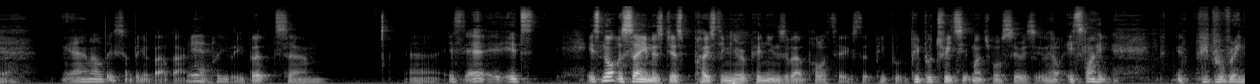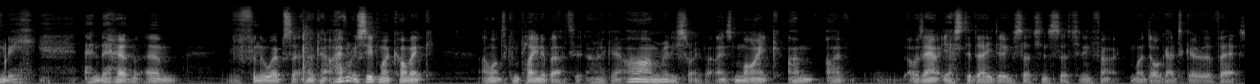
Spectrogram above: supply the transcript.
Yeah. Yeah, and I'll do something about that Yeah. completely. But um, uh, it's it's it's not the same as just posting your opinions about politics. That people people treat it much more seriously. It's like people ring me and they're um, from the website and go, "I haven't received my comic. I want to complain about it." And I go, "Oh, I'm really sorry about that. It's Mike. I'm I've I was out yesterday doing such and such, and in fact, my dog had to go to the vet.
